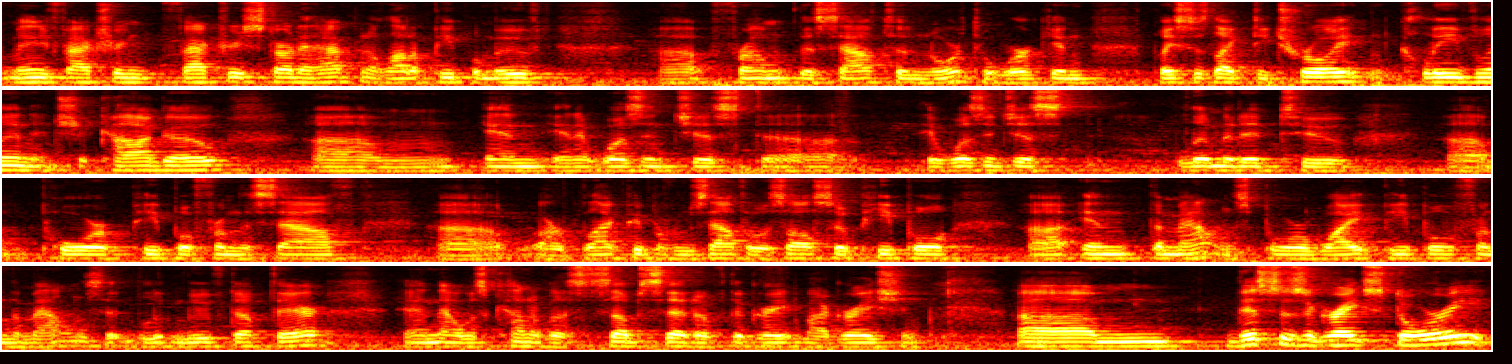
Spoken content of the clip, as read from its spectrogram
manufacturing factories started happening. A lot of people moved uh, from the south to the north to work in places like Detroit and Cleveland and Chicago, um, and and it wasn't just uh, it wasn't just limited to um, poor people from the south uh, or black people from the south. It was also people uh, in the mountains, poor white people from the mountains that moved up there, and that was kind of a subset of the Great Migration. Um, this is a great story,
